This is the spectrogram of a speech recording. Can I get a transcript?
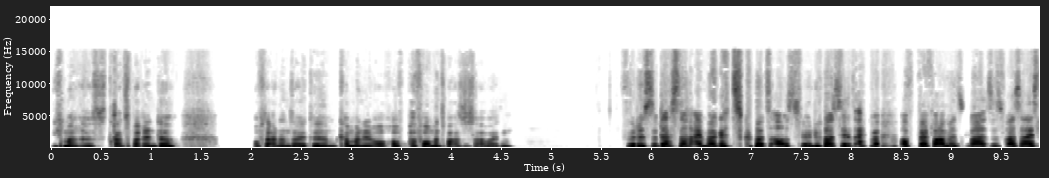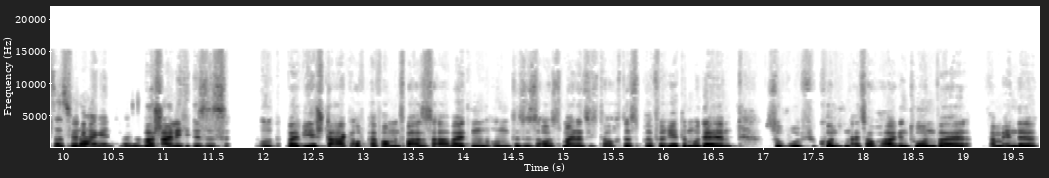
ich mache es transparenter. Auf der anderen Seite kann man ja auch auf Performance-Basis arbeiten. Würdest du das noch einmal ganz kurz ausführen? Du hast jetzt einfach auf Performance-Basis. Was heißt das für eine Agentur? Also wahrscheinlich ist es weil wir stark auf Performance-Basis arbeiten und das ist aus meiner Sicht auch das präferierte Modell, sowohl für Kunden als auch Agenturen, weil am Ende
